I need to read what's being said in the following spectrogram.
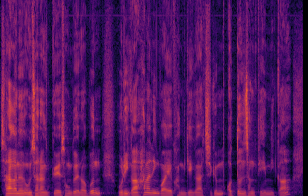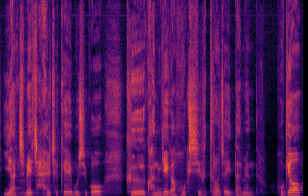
사랑하는 온사랑교회 성도 여러분, 우리가 하나님과의 관계가 지금 어떤 상태입니까? 이 아침에 잘 체크해 보시고 그 관계가 혹시 흐트러져 있다면 혹여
